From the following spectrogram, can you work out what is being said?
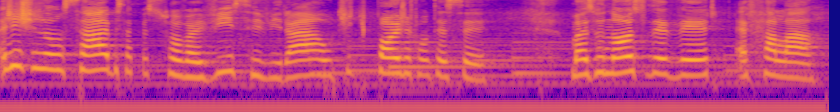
A gente não sabe se a pessoa vai vir, se virá, o que, que pode acontecer. Mas o nosso dever é falar.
